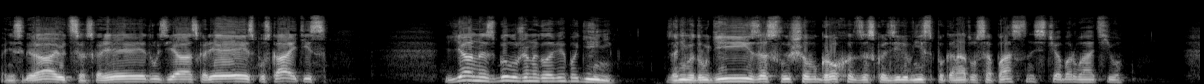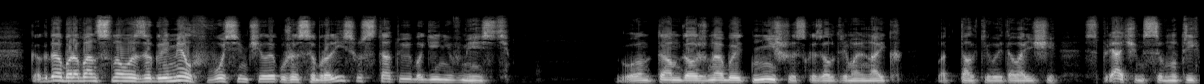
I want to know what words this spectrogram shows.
Они собираются. Скорее, друзья, скорее, спускайтесь. Янес был уже на голове богини. За ним и другие, заслышав грохот, заскользили вниз по канату с опасностью оборвать его. Когда барабан снова загремел, восемь человек уже собрались у статуи богини вместе. — Вон там должна быть ниша, — сказал Тремаль Найк, подталкивая товарищей. — Спрячемся внутри.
